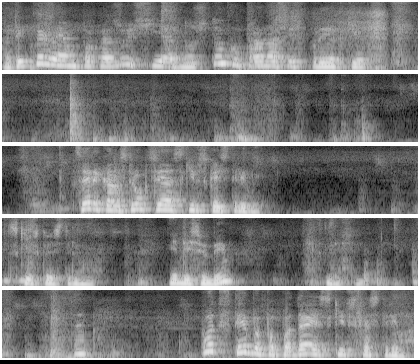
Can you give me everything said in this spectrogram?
А тепер я вам покажу ще одну штуку про наших предків. Це реконструкція скіфської стріли. Скіфської стріли. Іди сюди. Іди сюди. Так. От в тебе попадає скіфська стріла.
